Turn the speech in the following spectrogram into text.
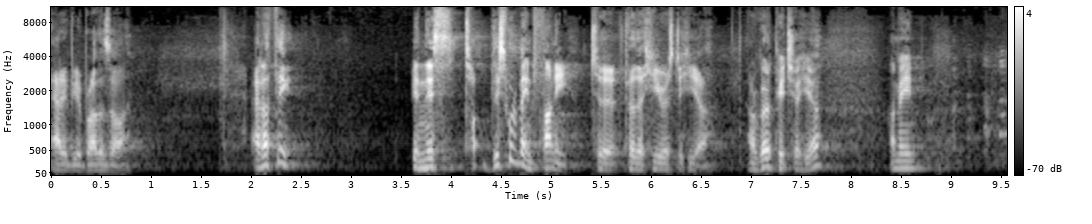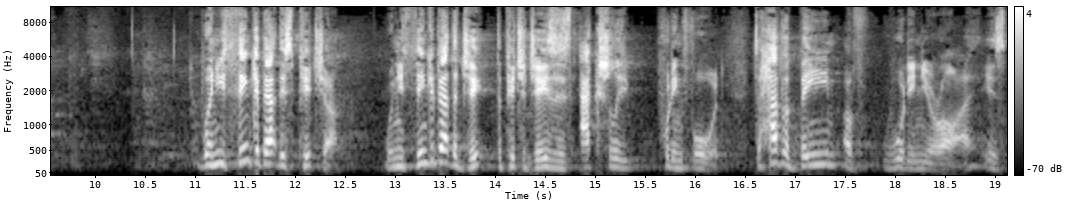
out of your brother's eye. And I think in this, this would have been funny to, for the hearers to hear. I've got a picture here. I mean, when you think about this picture, when you think about the, G, the picture Jesus is actually putting forward, to have a beam of wood in your eye is,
